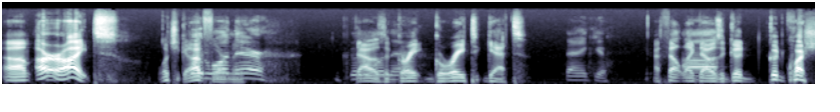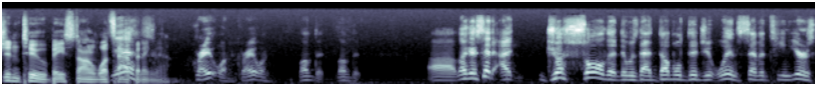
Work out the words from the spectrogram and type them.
Um, all right. What you got Good for one me? there. Good That was a there. great, great get. Thank you. I felt like that was a good good question too, based on what's Uh, Yes. happening now. Great one. Great one. Loved it. Loved it. Uh, like I said, I just saw that there was that double digit win, 17 years.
